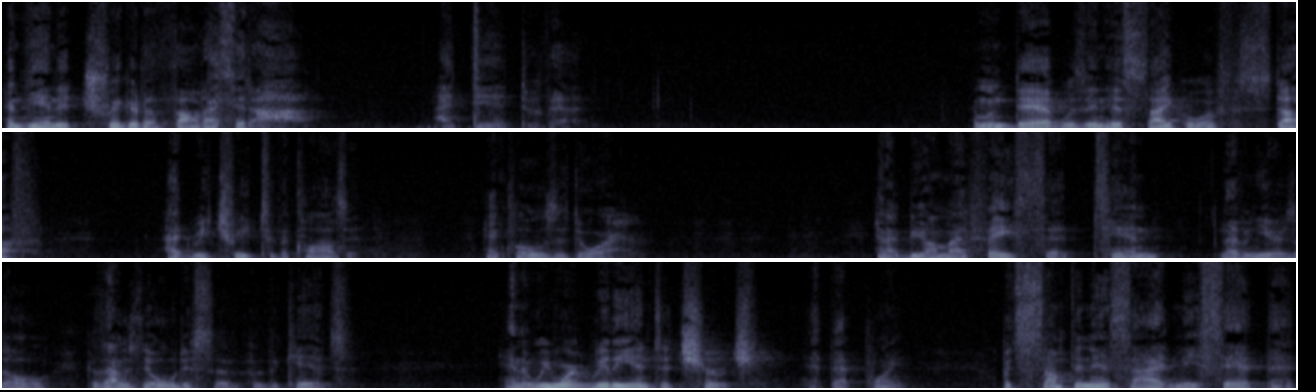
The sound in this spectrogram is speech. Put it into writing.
And then it triggered a thought. I said, ah, I did do that. And when dad was in his cycle of stuff, I'd retreat to the closet and close the door. And I'd be on my face at 10, 11 years old because I was the oldest of, of the kids. And we weren't really into church at that point. But something inside me said that,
